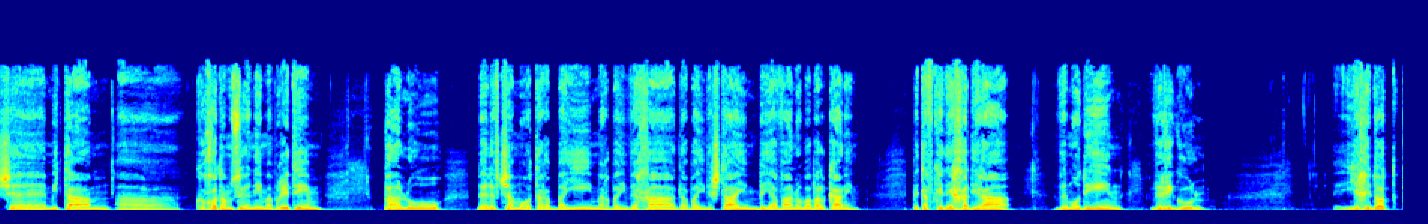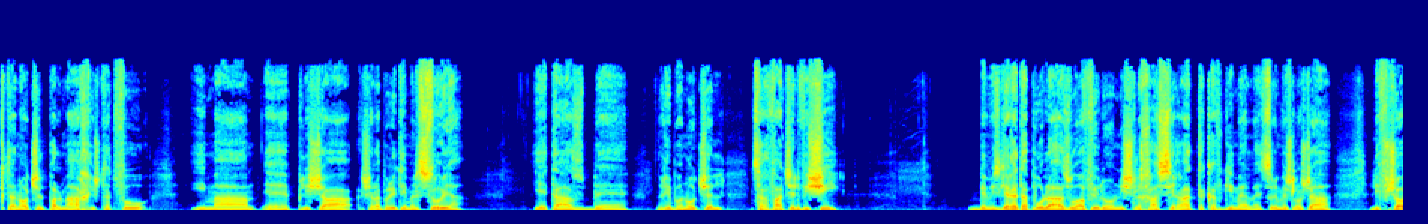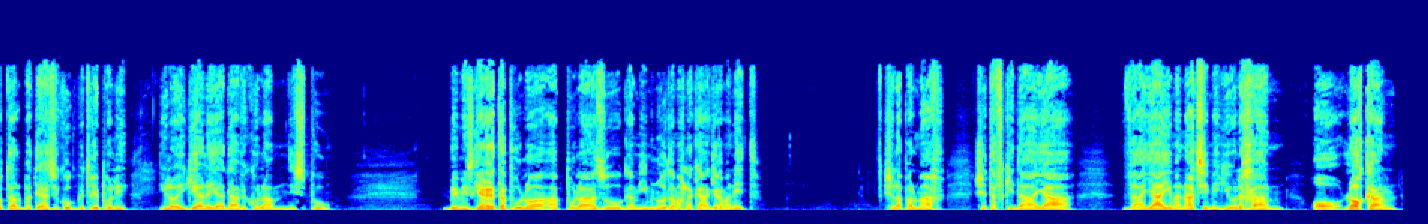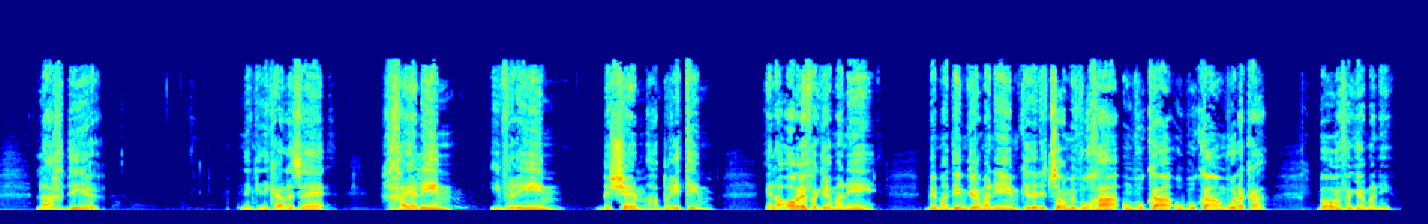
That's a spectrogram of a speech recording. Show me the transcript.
שמטעם הכוחות המזוינים הבריטיים פעלו ב-1940, 41, 42 ביוון ובבלקנים, בתפקידי חדירה ומודיעין וריגול. יחידות קטנות של פלמ"ח השתתפו עם הפלישה של הבריטים אל סוריה. היא הייתה אז בריבונות של צרפת של וישי. במסגרת הפעולה הזו אפילו נשלחה סירת הכ"ג, ה-23, לפשוט על בתי הזיקוק בטריפולי. היא לא הגיעה ליעדה וכולם נספו. במסגרת הפעולה, הפעולה הזו גם אימנו את המחלקה הגרמנית של הפלמ"ח, שתפקידה היה, והיה אם הנאצים הגיעו לכאן, או לא כאן, להחדיר, נקרא לזה, חיילים עבריים בשם הבריטים אל העורף הגרמני במדים גרמניים כדי ליצור מבוכה ומבוקה ובוקה ומבולקה בעורף הגרמני.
